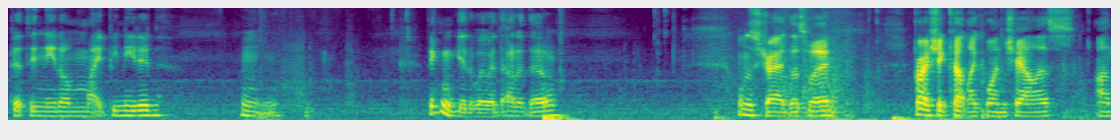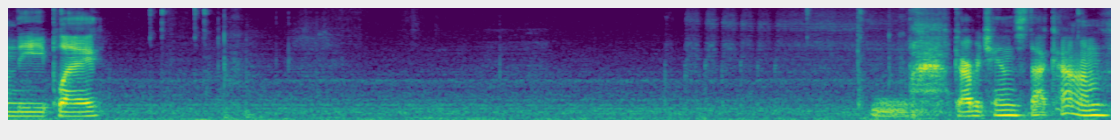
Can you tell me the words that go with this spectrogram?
Pithing Needle might be needed. Hmm. I think we can get away without it though. We'll just try it this way. Probably should cut like one chalice on the play. GarbageHands.com.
